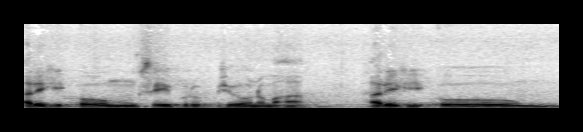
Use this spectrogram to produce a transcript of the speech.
हरिः ॐ श्रीगुरुभ्यो नमः। हरि ओम।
